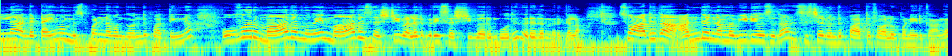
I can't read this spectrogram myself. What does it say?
இல்லை அந்த டைமை மிஸ் பண்ணவங்க வந்து பார்த்திங்கன்னா ஒவ்வொரு மாதமுமே மாத சஷ்டி வளர்பிறை சஷ்டி வரும்போது விரதம் இருக்கலாம். ஸோ அதுதான். அந்த நம்ம வீடியோஸை தான் சிஸ்டர் வந்து பார்த்து ஃபாலோ பண்ணியிருக்காங்க.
